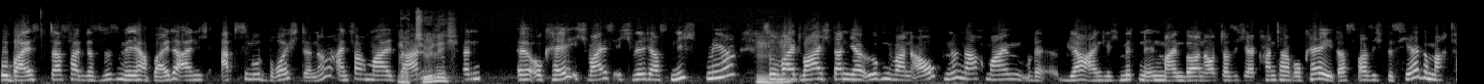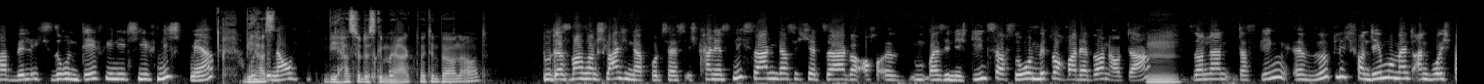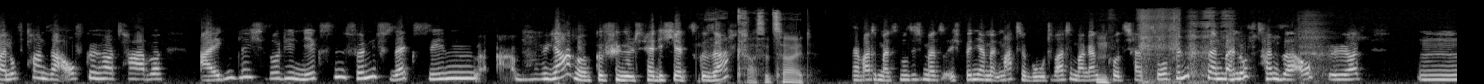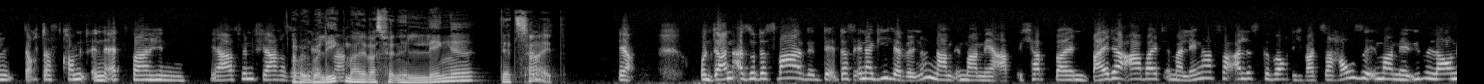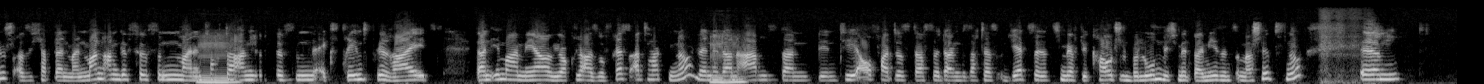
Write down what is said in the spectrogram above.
Wobei es das halt, das wissen wir ja beide eigentlich absolut bräuchte, ne? Einfach mal sagen Natürlich. Können, äh, okay, ich weiß, ich will das nicht mehr. Mhm. Soweit war ich dann ja irgendwann auch, ne, nach meinem, oder ja, eigentlich mitten in meinem Burnout, dass ich erkannt habe, okay, das, was ich bisher gemacht habe, will ich so definitiv nicht mehr. Wie, hast, genau, wie hast du das gemerkt mit dem Burnout? Du, das war so ein schleichender Prozess. Ich kann jetzt nicht sagen, dass ich jetzt sage, auch, äh, weiß ich nicht, Dienstag so und Mittwoch war der Burnout da, mhm. sondern das ging äh, wirklich von dem Moment an, wo ich bei Lufthansa aufgehört habe, eigentlich so die nächsten fünf, sechs, sieben äh, Jahre gefühlt, hätte ich jetzt gesagt. Krasse Zeit. Ja, warte mal, jetzt muss ich mal, ich bin ja mit Mathe gut. Warte mal ganz hm. kurz, ich habe 2015 bei Lufthansa aufgehört. Hm, doch, das kommt in etwa hin. Ja, fünf Jahre so. Aber überleg etwa. mal, was für eine Länge der Zeit. Und dann, also das war, das Energielevel ne, nahm immer mehr ab. Ich habe bei, bei der Arbeit immer länger für alles gebraucht. Ich war zu Hause immer mehr übellaunisch. Also ich habe dann meinen Mann angepfiffen, meine mhm. Tochter angepfiffen, extremst gereizt. Dann immer mehr, ja klar, so Fressattacken, ne? Wenn mhm. du dann mhm. abends dann den Tee aufhattest, dass du dann gesagt hast, und jetzt setze ich mich auf die Couch und belohne mich mit, bei mir sind es immer Chips, ne? Ähm,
